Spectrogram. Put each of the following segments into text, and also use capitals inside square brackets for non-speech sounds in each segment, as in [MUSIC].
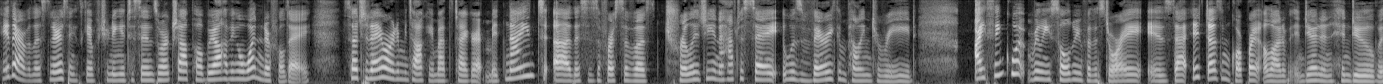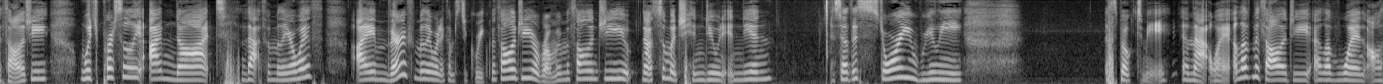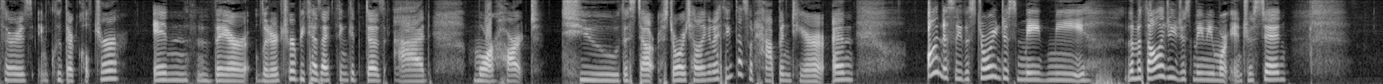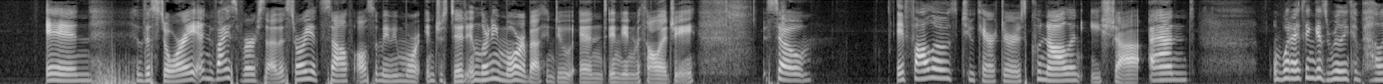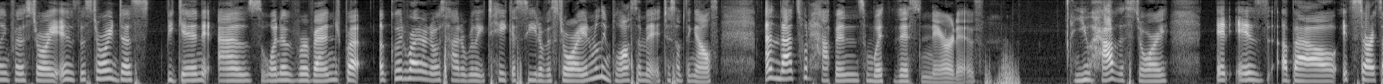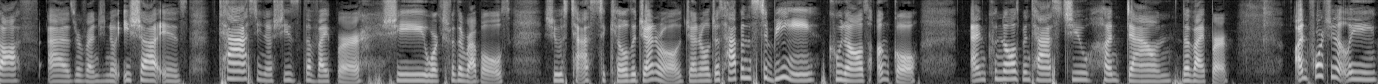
Hey there, listeners. Thanks again for tuning into Sin's Workshop. Hope you're all having a wonderful day. So, today we're going to be talking about The Tiger at Midnight. Uh, this is the first of a trilogy, and I have to say, it was very compelling to read. I think what really sold me for the story is that it does incorporate a lot of Indian and Hindu mythology, which personally I'm not that familiar with. I'm very familiar when it comes to Greek mythology or Roman mythology, not so much Hindu and Indian. So, this story really spoke to me in that way. I love mythology. I love when authors include their culture in their literature because I think it does add more heart to the st- storytelling. And I think that's what happened here. And honestly, the story just made me, the mythology just made me more interested in the story and vice versa. The story itself also made me more interested in learning more about Hindu and Indian mythology. So it follows two characters, Kunal and Esha. And what I think is really compelling for the story is the story does begin as one of revenge, but a good writer knows how to really take a seed of a story and really blossom it into something else. And that's what happens with this narrative. You have the story. It is about, it starts off as revenge. You know, Esha is tasked, you know, she's the Viper. She works for the rebels. She was tasked to kill the general. General just happens to be Kunal's uncle. And Kunal's been tasked to hunt down the Viper. Unfortunately,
